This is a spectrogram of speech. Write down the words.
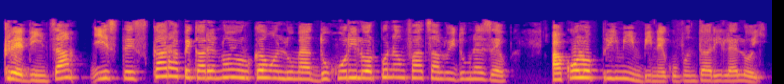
Credința este scara pe care noi urcăm în lumea duhurilor până în fața lui Dumnezeu. Acolo primim binecuvântările lui.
